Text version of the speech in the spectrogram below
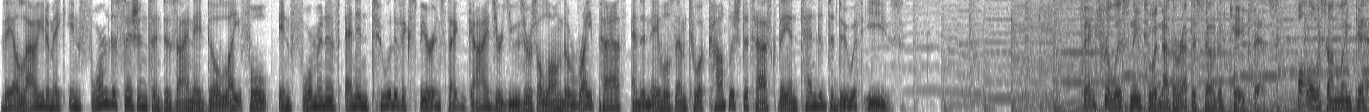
They allow you to make informed decisions and design a delightful, informative, and intuitive experience that guides your users along the right path and enables them to accomplish the task they intended to do with ease. Thanks for listening to another episode of Cave Bits. Follow us on LinkedIn,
